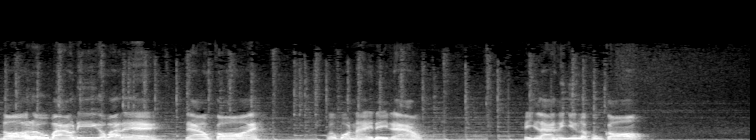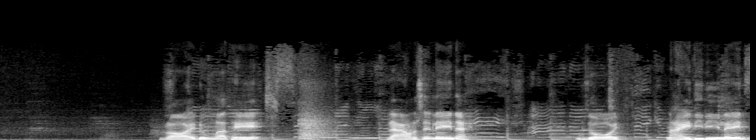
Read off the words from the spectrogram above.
nó ở đâu bao đi các bạn ơi? Rào có này. Vâng bọn này đẩy rào hành lang hình như là không có. Rồi đúng là thế. Rào nó sẽ lên này. Rồi này thì đi lên.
